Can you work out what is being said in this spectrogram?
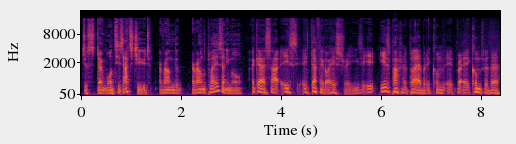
just don't want his attitude around the around the players anymore. I guess uh, he's he's definitely got a history. He's he, he is a passionate player, but it comes it, it comes with a,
